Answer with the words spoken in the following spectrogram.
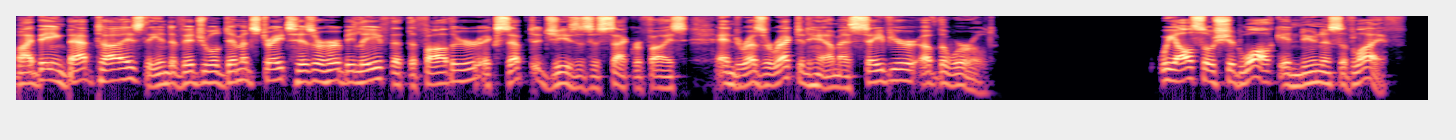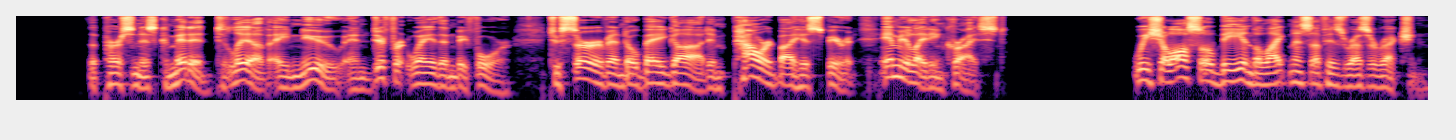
By being baptized, the individual demonstrates his or her belief that the Father accepted Jesus' sacrifice and resurrected him as Savior of the world. We also should walk in newness of life. The person is committed to live a new and different way than before, to serve and obey God, empowered by His Spirit, emulating Christ. We shall also be in the likeness of His resurrection.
